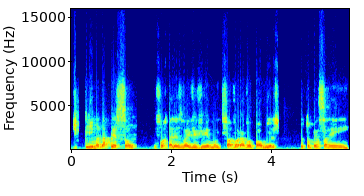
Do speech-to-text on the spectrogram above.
de clima, da pressão que o Fortaleza vai viver muito favorável ao Palmeiras. Eu estou pensando em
